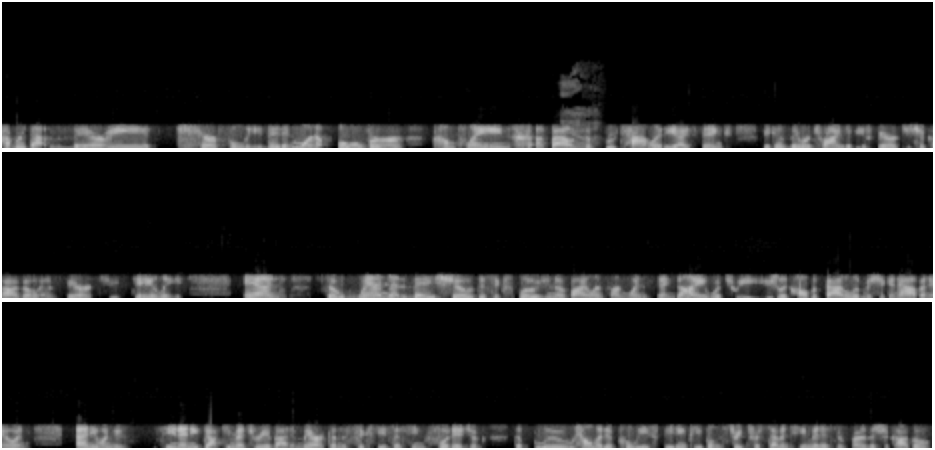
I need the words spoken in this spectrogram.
covered that very carefully. They didn't want to over complain about yeah. the brutality, I think, because they were trying to be fair to Chicago and fair to Daley. And so when they showed this explosion of violence on Wednesday night, which we usually call the Battle of Michigan Avenue, and anyone who's seen any documentary about America in the 60s has seen footage of the blue helmeted police beating people in the streets for 17 minutes in front of the Chicago,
